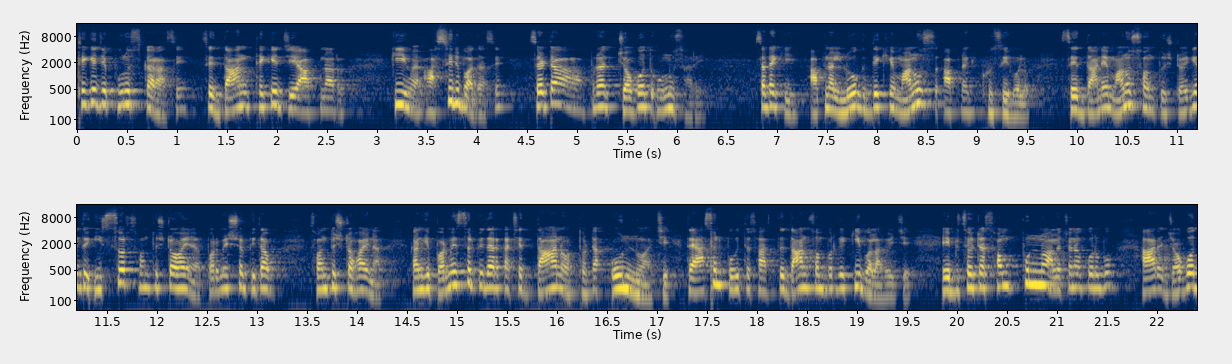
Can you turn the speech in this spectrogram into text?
থেকে যে পুরস্কার আসে, সে দান থেকে যে আপনার কি হয়, আশীর্বাদ আসে, সেটা আপনার জগৎ অনুসারে। সেটা কি? আপনার লোক দেখে মানুষ আপনাকে খুশি হলো। সে দানে মানুষ সন্তুষ্ট হয়, কিন্তু ঈশ্বর সন্তুষ্ট হয় না, পরমেশ্বর পিতা সন্তুষ্ট হয় না। কারণ কি? পরমেশ্বর পিতার কাছে দান অর্থটা অন্য আছে। তাই আসুন পবিত্র শাস্ত্রে দান সম্পর্কে কি বলা হয়েছে? এই বিষয়টা সম্পূর্ণ আলোচনা করব। আর জগৎ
